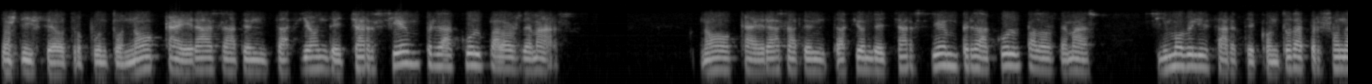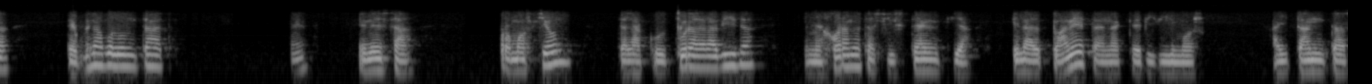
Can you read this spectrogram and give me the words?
nos dice otro punto, no caerás en la tentación de echar siempre la culpa a los demás. No caerás en la tentación de echar siempre la culpa a los demás, sin movilizarte con toda persona de buena voluntad ¿eh? en esa promoción de la cultura de la vida mejora nuestra existencia la del planeta en el que vivimos. Hay tantas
